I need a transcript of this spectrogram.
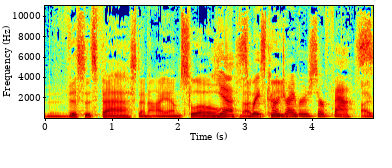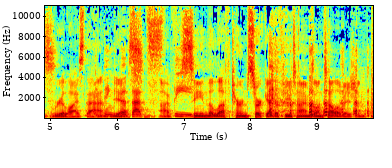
"This is fast and I am slow"? yes, That race car the- drivers are fast. I've realized that. I think that yes, that's I've the- seen the left turn circuit a few times on television.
